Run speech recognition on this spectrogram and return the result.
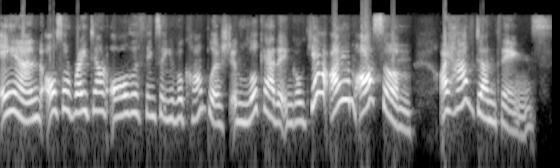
and also write down all the things that you've accomplished and look at it and go yeah i am awesome i have done things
